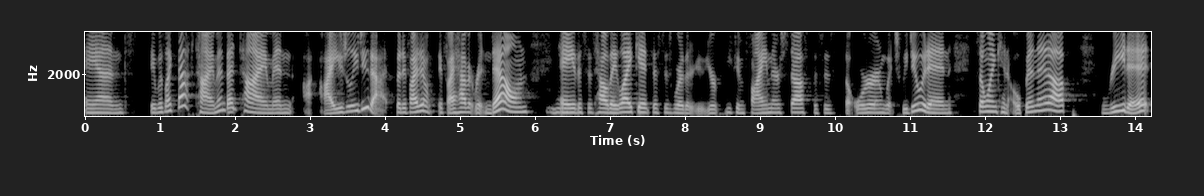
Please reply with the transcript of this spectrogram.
and it was like bath time and bedtime and I, I, usually do that but if i don't if i have it written down mm-hmm. hey this is how they like it this is where you're you can find their stuff this is the order in which we do it in someone can open it up read it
